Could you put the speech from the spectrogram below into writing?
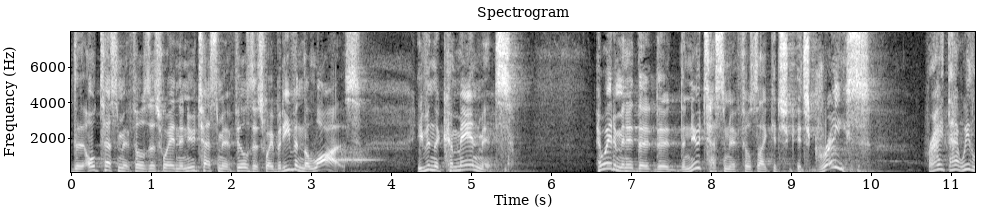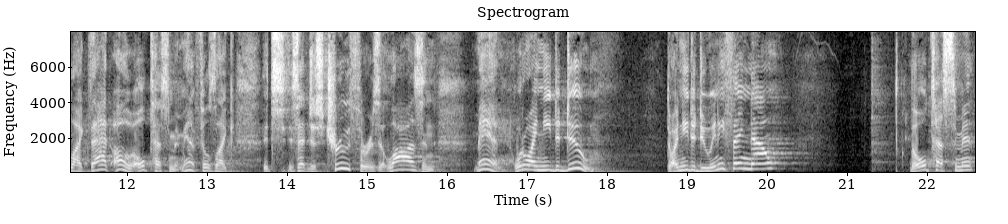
the Old Testament feels this way and the New Testament feels this way, but even the laws, even the commandments. Hey, wait a minute, the, the, the New Testament feels like it's, it's grace, right? That we like that. Oh, Old Testament, man, it feels like it's, is that just truth or is it laws? And man, what do I need to do? Do I need to do anything now? The Old Testament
